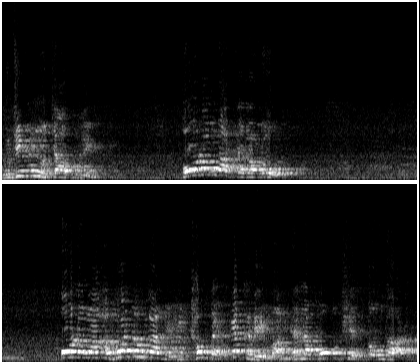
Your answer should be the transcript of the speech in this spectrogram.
လူကြီးမင်းကိုကြားဘူးလေဟိုတော့ကကျွန်တော်တို့ အိုလမအဘတ်တို့ကနေပြီးထုတ်တဲ့ပြက်ကလေးမှာမျက်နှာဖုံးအဖြစ်သုံးထားတာ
